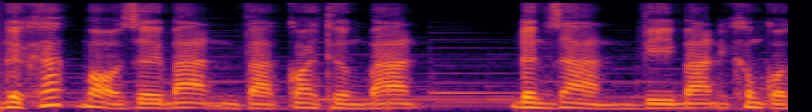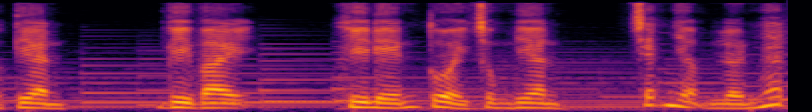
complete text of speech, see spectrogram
Người khác bỏ rơi bạn và coi thường bạn, đơn giản vì bạn không có tiền. Vì vậy, khi đến tuổi trung niên, trách nhiệm lớn nhất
